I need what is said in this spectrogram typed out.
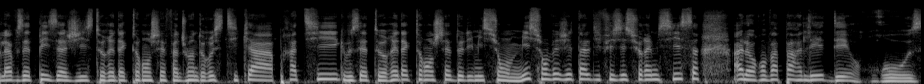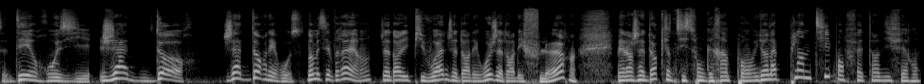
là. Vous êtes paysagiste, rédacteur en chef adjoint de Rustica Pratique. Vous êtes rédacteur en chef de l'émission Mission Végétale diffusée sur M6. Alors, on va parler des roses, des rosiers. J'adore. J'adore les roses. Non mais c'est vrai, hein. j'adore les pivoines, j'adore les roses, j'adore les fleurs. Mais alors j'adore quand ils sont grimpants. Il y en a plein de types en fait, hein, différents.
